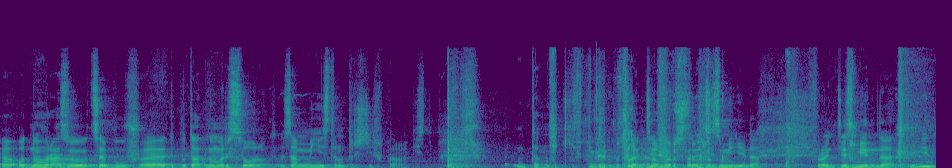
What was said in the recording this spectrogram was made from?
Е, Одного разу це був е, депутат номер 40, замміністра внутрішніх справ якийсь. Ну, там якийсь. Депутат номер 40. фронті зміні, да. Фронті змін, да. І він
